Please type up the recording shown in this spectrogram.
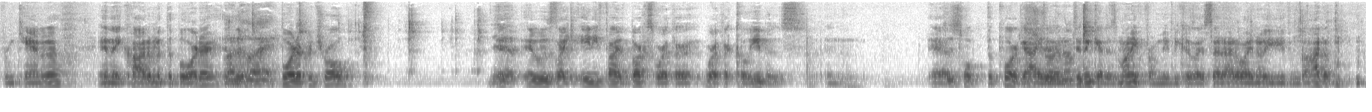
from Canada, and they caught him at the border. And Oh, the way. border patrol. yeah. It, it was like eighty five bucks worth of worth of cohibas, and yeah, Just po- the poor guy didn't, didn't get his money from me because I said, "How do I know you even got them?"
